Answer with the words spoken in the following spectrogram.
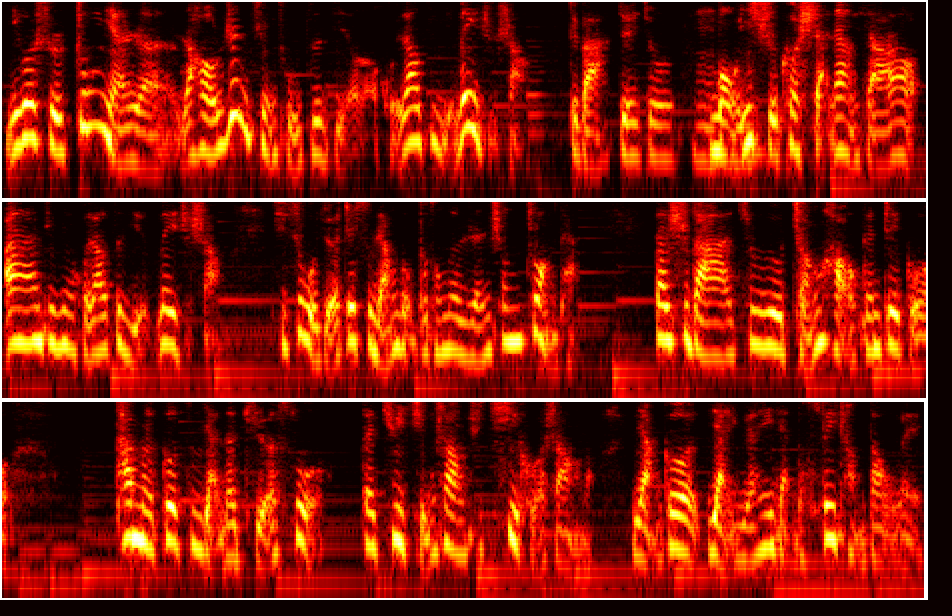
一个是中年人，然后认清楚自己了，回到自己位置上。对吧？对，就某一时刻闪亮一下，然后安安静静回到自己位置上。其实我觉得这是两种不同的人生状态，但是吧，就又正好跟这个他们各自演的角色在剧情上去契合上了。两个演员也演得非常到位，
